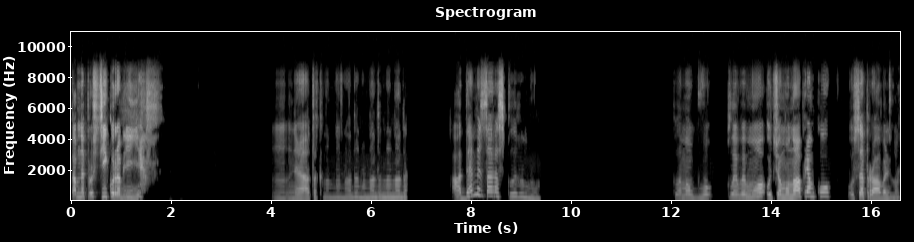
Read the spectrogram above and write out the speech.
там непрості кораблі є. Ні, так нам не надо, не надо, не надо. А де ми зараз пливемо? Пливемо, пливемо у цьому напрямку. Усе правильно.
